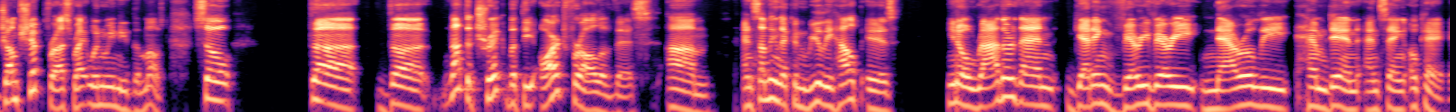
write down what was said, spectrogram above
jump ship for us right when we need them most. So the the not the trick, but the art for all of this, um, and something that can really help is you know, rather than getting very, very narrowly hemmed in and saying, okay,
